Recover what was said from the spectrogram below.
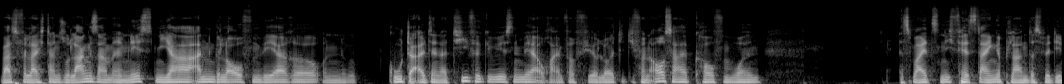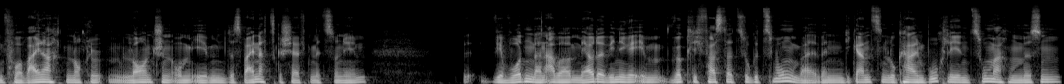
was vielleicht dann so langsam im nächsten Jahr angelaufen wäre und eine gute Alternative gewesen wäre, auch einfach für Leute, die von außerhalb kaufen wollen. Es war jetzt nicht fest eingeplant, dass wir den vor Weihnachten noch launchen, um eben das Weihnachtsgeschäft mitzunehmen. Wir wurden dann aber mehr oder weniger eben wirklich fast dazu gezwungen, weil wenn die ganzen lokalen Buchläden zumachen müssen,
